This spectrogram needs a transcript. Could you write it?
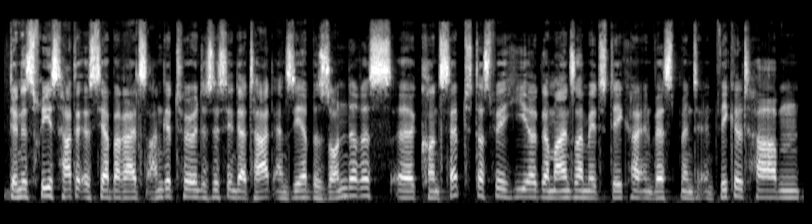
Dennis Fries hatte es ja bereits angetönt. Es ist in der Tat ein sehr besonderes äh, Konzept, das wir hier gemeinsam mit DK Investment entwickelt haben.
